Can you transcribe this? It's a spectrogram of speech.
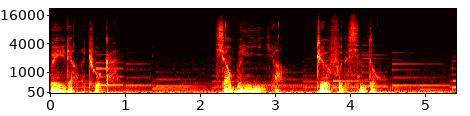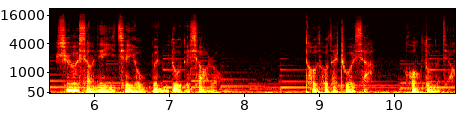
微凉的触感，像瘟疫一样蛰伏的心动。适合想念一切有温度的笑容，偷偷在桌下晃动的脚，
